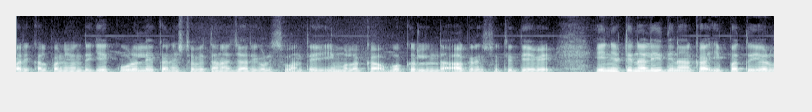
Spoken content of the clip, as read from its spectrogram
ಪರಿಕಲ್ಪನೆಯೊಂದಿಗೆ ಕೂಡಲೇ ಕನಿಷ್ಠ ವೇತನ ಜಾರಿಗೊಳಿಸುವಂತೆ ಈ ಮೂಲಕ ಒಕ್ಕರಲಿಂದ ಆಗ್ರಹಿಸುತ್ತಿದ್ದೇವೆ. ಈ ನಿಟ್ಟಿನಲ್ಲಿ ದಿನಾಂಕ ಇಪ್ಪತ್ತು ಏಳು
